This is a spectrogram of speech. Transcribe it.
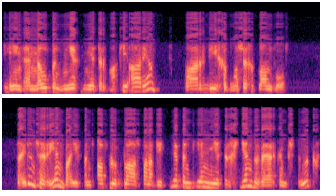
en 'n 0.9 meter bakkie area waar die gewasse geplant word. Tydens 'n reënbuy vind afloop plaas vanaf die 2.1 meter geen bewerkingsstrook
